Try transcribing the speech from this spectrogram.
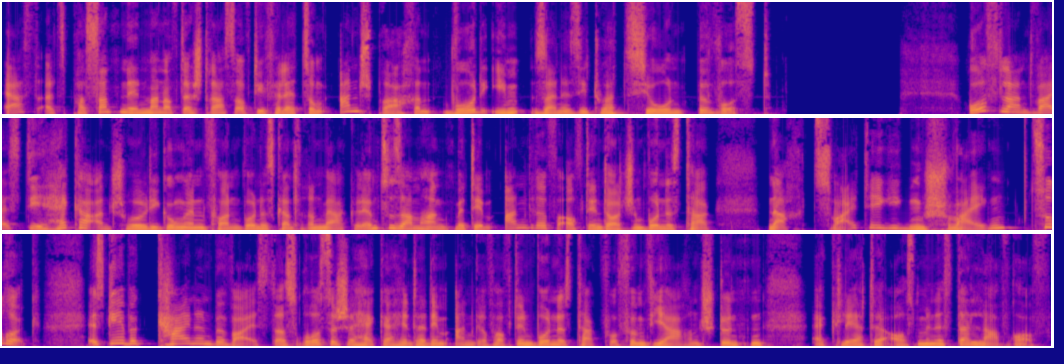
Erst als Passanten den Mann auf der Straße auf die Verletzung ansprachen, wurde ihm seine Situation bewusst. Russland weist die Hackeranschuldigungen von Bundeskanzlerin Merkel im Zusammenhang mit dem Angriff auf den Deutschen Bundestag nach zweitägigem Schweigen zurück. Es gebe keinen Beweis, dass russische Hacker hinter dem Angriff auf den Bundestag vor fünf Jahren stünden, erklärte Außenminister Lavrov.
